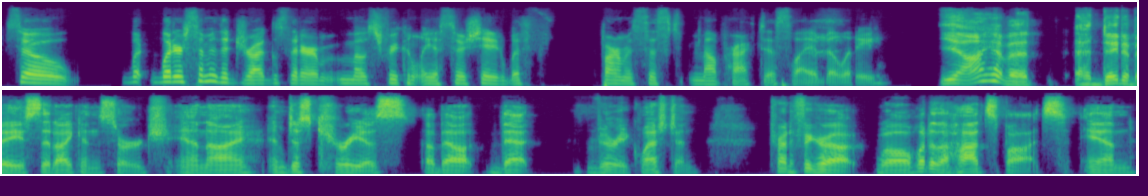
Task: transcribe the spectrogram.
So what what are some of the drugs that are most frequently associated with pharmacist malpractice liability? Yeah, I have a, a database that I can search, and I am just curious about that very question try to figure out, well, what are the hot spots? And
